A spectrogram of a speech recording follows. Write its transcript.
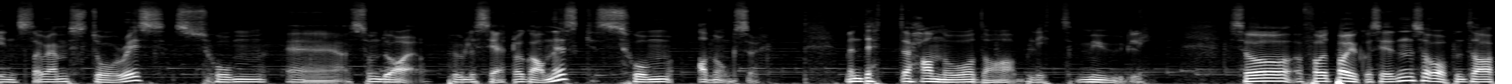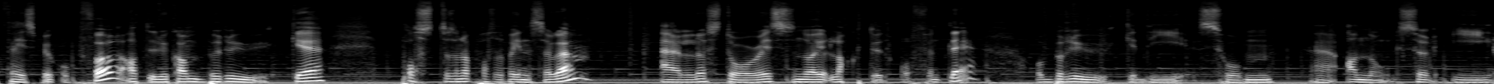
Instagram Stories som, eh, som du har publisert organisk, som annonser. Men dette har nå da blitt mulig. Så for et par uker siden så åpnet da Facebook opp for at du kan bruke poster som du har postet på Instagram, eller stories som du har lagt ut offentlig, og bruke de som eh, annonser i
